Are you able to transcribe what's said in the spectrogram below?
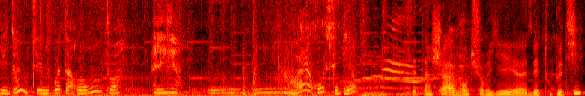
Dis donc, t'es une boîte à ronron, toi. Allez, viens. Ouais, Rose, c'est bien. C'est un chat aventurier euh, dès tout petit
